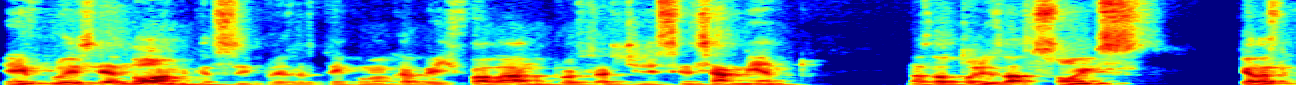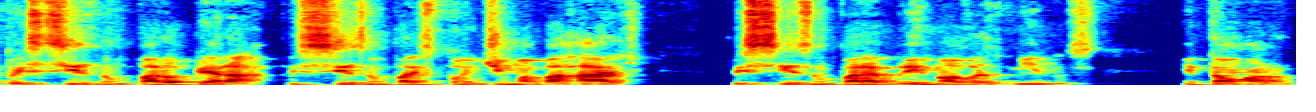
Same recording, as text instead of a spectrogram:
E a influência enorme que essas empresas têm, como eu acabei de falar, no processo de licenciamento, nas autorizações que elas precisam para operar, precisam para expandir uma barragem, precisam para abrir novas minas. Então,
